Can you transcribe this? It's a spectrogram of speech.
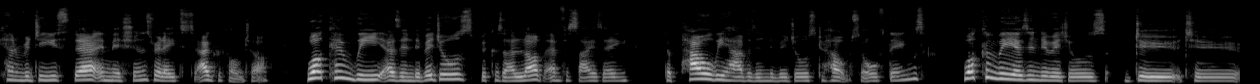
can reduce their emissions related to agriculture what can we as individuals because i love emphasizing the power we have as individuals to help solve things what can we as individuals do to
